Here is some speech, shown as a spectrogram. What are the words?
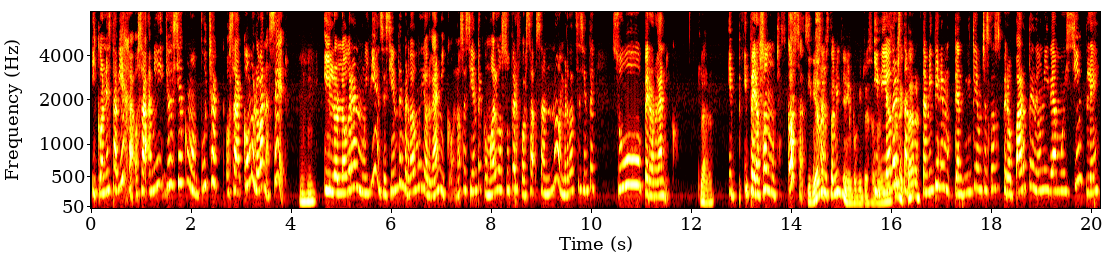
y con esta vieja. O sea, a mí yo decía como, pucha, o sea, ¿cómo lo van a hacer? Y lo logran muy bien, se siente en verdad muy orgánico, no se siente como algo súper forzado, o sea, no, en verdad se siente súper orgánico. Claro. Y, y- pero son muchas cosas. Y The sea, Others también tiene un poquito eso. y. The Others tam- también tiene, también tiene muchas cosas, pero parte de una idea muy simple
